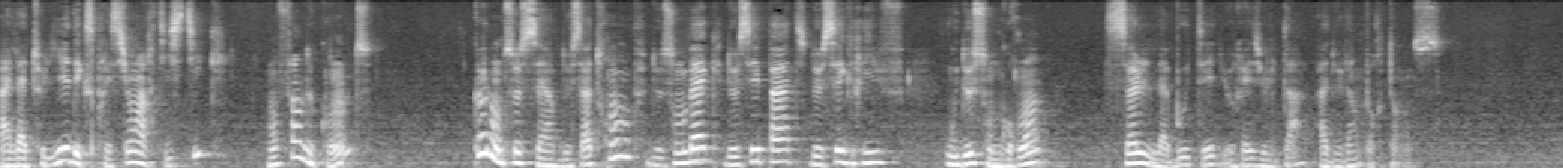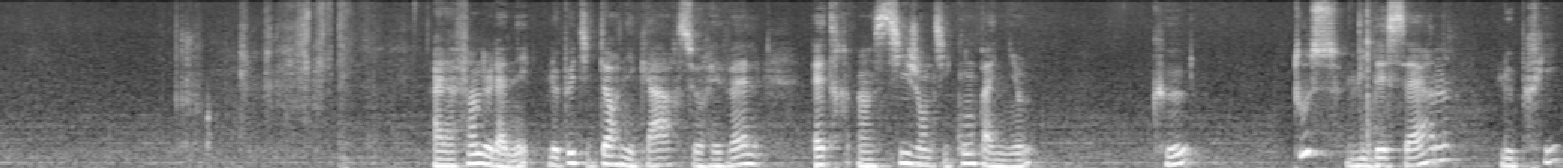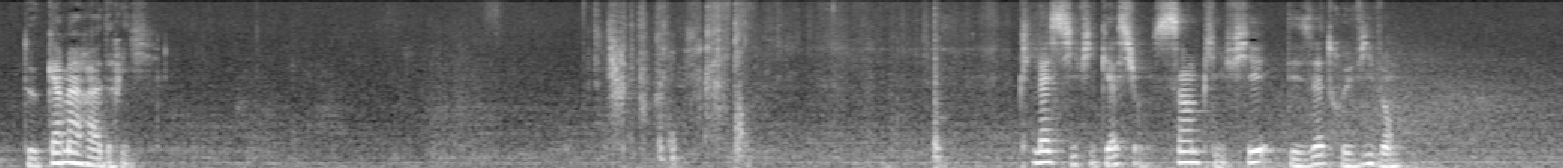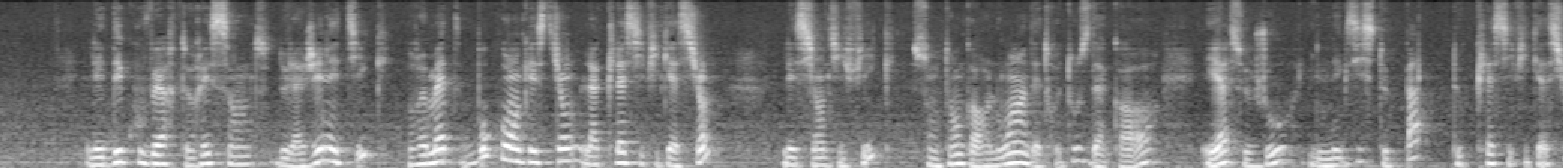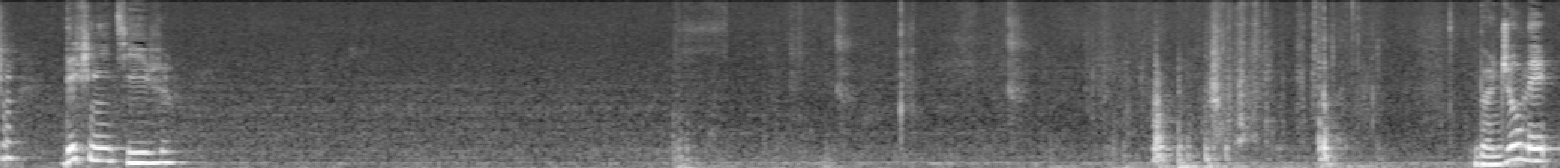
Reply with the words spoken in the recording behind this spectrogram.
À l'atelier d'expression artistique, en fin de compte, que l'on se serve de sa trompe, de son bec, de ses pattes, de ses griffes ou de son groin, seule la beauté du résultat a de l'importance. À la fin de l'année, le petit ornicard se révèle être un si gentil compagnon que tous lui décernent le prix de camaraderie. Classification simplifiée des êtres vivants. Les découvertes récentes de la génétique remettent beaucoup en question la classification. Les scientifiques sont encore loin d'être tous d'accord et à ce jour, il n'existe pas de classification définitive. Bonne journée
